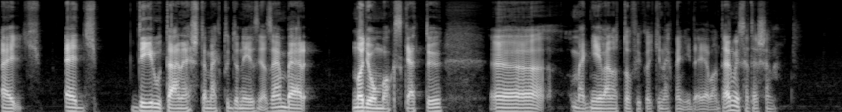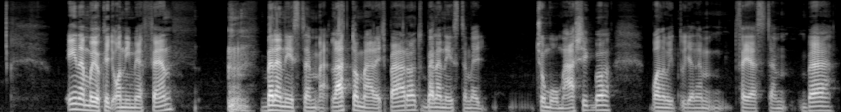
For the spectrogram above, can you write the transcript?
egy, egy délután este meg tudja nézni az ember, nagyon max. kettő, meg nyilván attól függ, hogy kinek mennyi ideje van természetesen. Én nem vagyok egy anime fan, belenéztem, láttam már egy párat, belenéztem egy csomó másikba, van, amit ugye nem fejeztem be,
